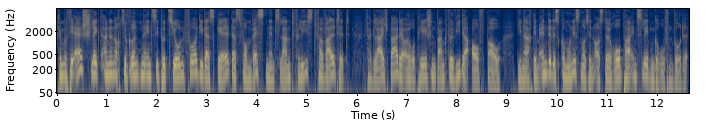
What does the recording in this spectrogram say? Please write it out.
Timothy Ash schlägt eine noch zu gründende Institution vor, die das Geld, das vom Westen ins Land fließt, verwaltet, vergleichbar der Europäischen Bank für Wiederaufbau, die nach dem Ende des Kommunismus in Osteuropa ins Leben gerufen wurde.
